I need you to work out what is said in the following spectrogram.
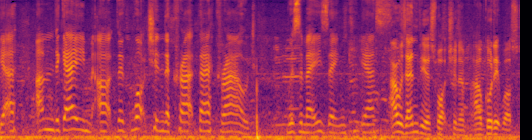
Yeah, and the game, uh, the watching the crowd, their crowd, was amazing. Yes, I was envious watching them. How good it was.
